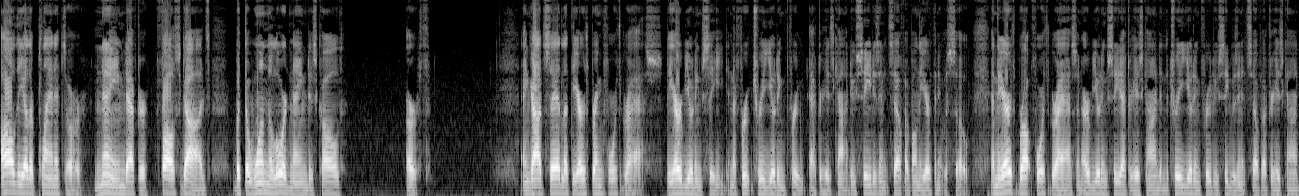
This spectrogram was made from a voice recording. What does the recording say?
all the other planets are named after false gods, but the one the Lord named is called Earth? And God said, Let the earth bring forth grass, the herb yielding seed, and the fruit tree yielding fruit after his kind, whose seed is in itself upon the earth, and it was so. And the earth brought forth grass, and herb yielding seed after his kind, and the tree yielding fruit, whose seed was in itself after his kind.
